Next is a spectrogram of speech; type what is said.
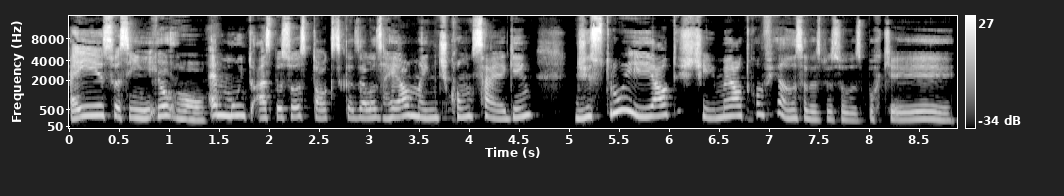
É isso, assim. Que horror. É muito. As pessoas tóxicas, elas realmente conseguem destruir a autoestima e a autoconfiança das pessoas, porque.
